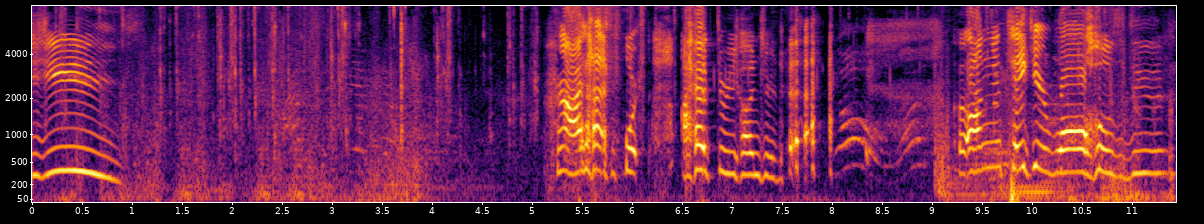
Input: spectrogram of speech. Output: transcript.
GG's. I had four. I had 300. I'm gonna take your walls, dude.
